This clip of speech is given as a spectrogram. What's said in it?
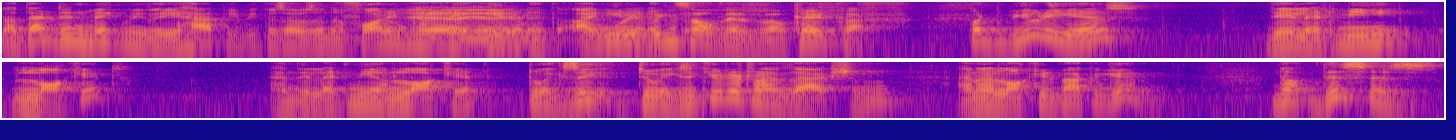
Now that didn't make me very happy because I was in a foreign country. Yeah, I yeah. needed a, I We- needed we a can solve that as well. Credit card. But the beauty is, they let me lock it, and they let me unlock it to execute to execute a transaction, and I lock it back again. Now this is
